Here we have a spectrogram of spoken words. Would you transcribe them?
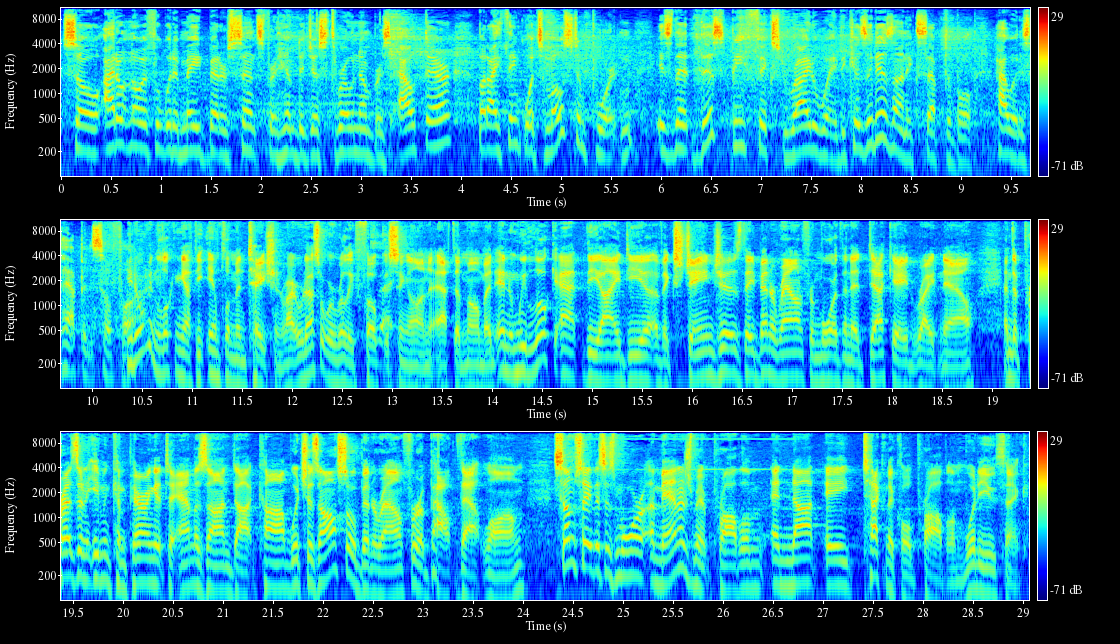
So I don't know if it would have made better sense for him to just throw numbers out there, but I think what's most important is that this be fixed right away because it is unacceptable how it has happened so far. You know, we've been looking at the implementation, right? That's what we're really focusing on at the moment. And we look at the idea of exchanges. They've been around for more than a decade right now. And the president even comparing it to Amazon.com, which has also been around for about that long. Some say this is more a management problem and not a technical problem. What do you think?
